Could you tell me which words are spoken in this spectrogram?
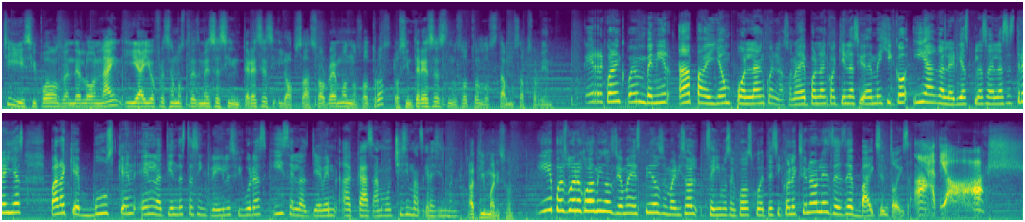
Sí, sí podemos venderlo online y ahí ofrecemos tres meses sin intereses y lo absorbemos nosotros. Los intereses nosotros los estamos absorbiendo. Ok, recuerden que pueden venir a Pabellón Polanco en la zona de Polanco aquí en la Ciudad de México y a Galerías Plaza de las Estrellas para que busquen en la tienda estas increíbles figuras y se las lleven a casa. Muchísimas gracias, Manu. A ti, Marisol. Y pues bueno, amigos, yo me despido, soy Marisol. Seguimos en juegos, juguetes y coleccionables desde Bikes and Toys. ¡Adiós!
